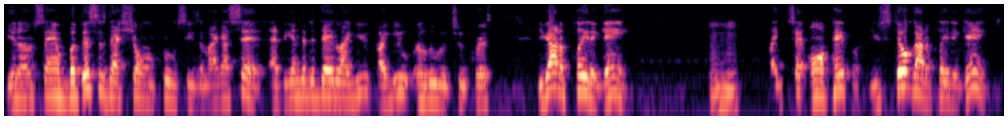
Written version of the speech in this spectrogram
You know what I'm saying? But this is that show and prove season. Like I said, at the end of the day, like you like you alluded to, Chris, you got to play the game. Mm-hmm. Like you said, on paper, you still got to play the games.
